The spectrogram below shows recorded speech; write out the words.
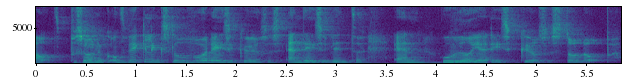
uh, persoonlijke ontwikkelingsdoel voor deze cursus en deze winter. En hoe wil jij deze cursus doorlopen?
